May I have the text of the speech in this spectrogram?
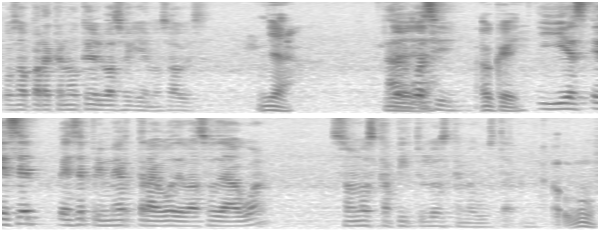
o sea, para que no quede el vaso lleno, ¿sabes? Ya. Ya, Algo ya. así. Ok. Y es ese, ese primer trago de vaso de agua son los capítulos que me gustaron. Uf,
